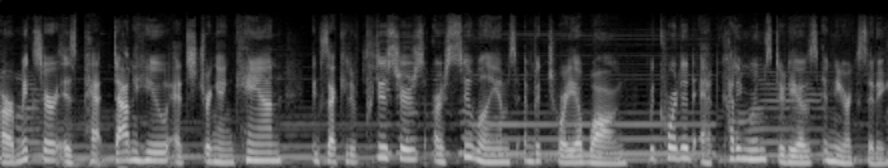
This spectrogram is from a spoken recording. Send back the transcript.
Our mixer is Pat Donahue at String and Can. Executive producers are Sue Williams and Victoria Wong, recorded at Cutting Room Studios in New York City.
